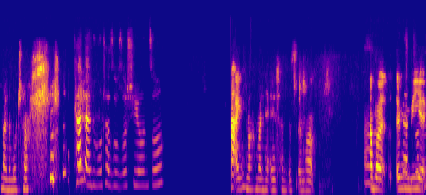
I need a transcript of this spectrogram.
Meine Mutter. Kann deine Mutter so Sushi und so? Eigentlich machen meine Eltern das immer. Ah. Aber irgendwie Ja,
